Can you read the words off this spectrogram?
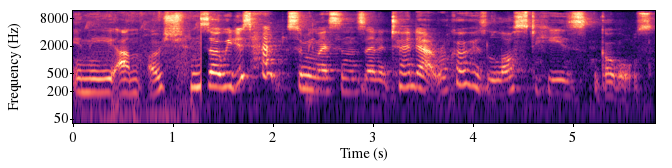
in the um, ocean. So we just had swimming lessons and it turned out Rocco has lost his goggles.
